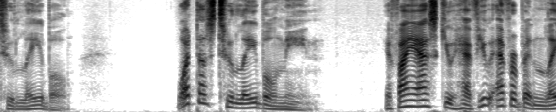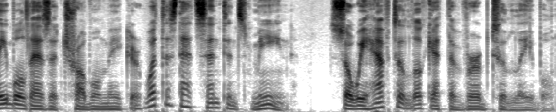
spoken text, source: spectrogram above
to label. What does to label mean? If I ask you, have you ever been labeled as a troublemaker? What does that sentence mean? So we have to look at the verb to label,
